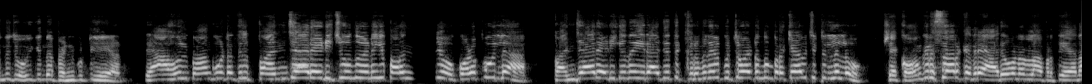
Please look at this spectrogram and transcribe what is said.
എന്ന് ചോദിക്കുന്ന പെൺകുട്ടിയെയാണ്. രാഹുൽ മാങ്കൂട്ടത്തിൽ പഞ്ചാര അടിച്ചു എന്ന് വേണമെങ്കിൽ പറഞ്ഞോ? കുഴപ്പമില്ല. പഞ്ചാര അടിക്കുന്ന ഈ രാജ്യത്ത് ക്രിമിനൽ കുറ്റമായിട്ടൊന്നും പ്രഖ്യാപിച്ചിട്ടില്ലല്ലോ. പക്ഷെ കോൺഗ്രസ്സുകാർക്കെതിരെ ആരോപണമുള്ള പ്രത്യേകത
